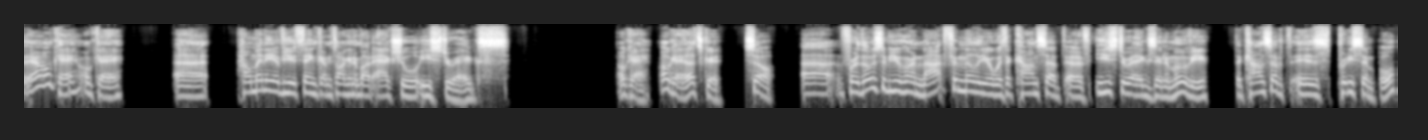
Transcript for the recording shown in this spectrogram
okay, okay. Uh, how many of you think I'm talking about actual Easter eggs? Okay, okay, that's good. So, uh, for those of you who are not familiar with the concept of Easter eggs in a movie, the concept is pretty simple.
